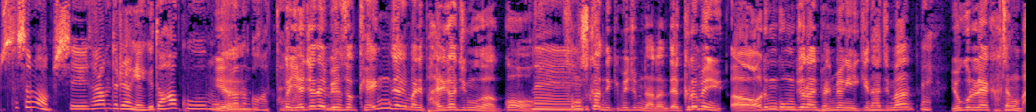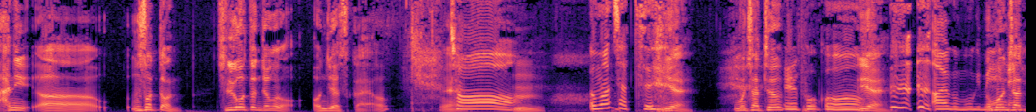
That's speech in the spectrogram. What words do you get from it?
스스럼 없이 사람들이랑 얘기도 하고 뭐 예. 그러는 것 같아요. 그러니까 예전에 비해서 굉장히 많이 밝아진 것 같고 네. 성숙한 느낌이 좀 나는데 그러면 어, 얼음공주라는 별명이 있긴 하지만 네. 요 근래 가장 많이 어, 웃었던 즐거웠던 적은 언제였을까요? 예. 저 음. 음원 차트를 예. 음원 차트? 보고 예. 아이고 목이 메이네. 음원 차트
